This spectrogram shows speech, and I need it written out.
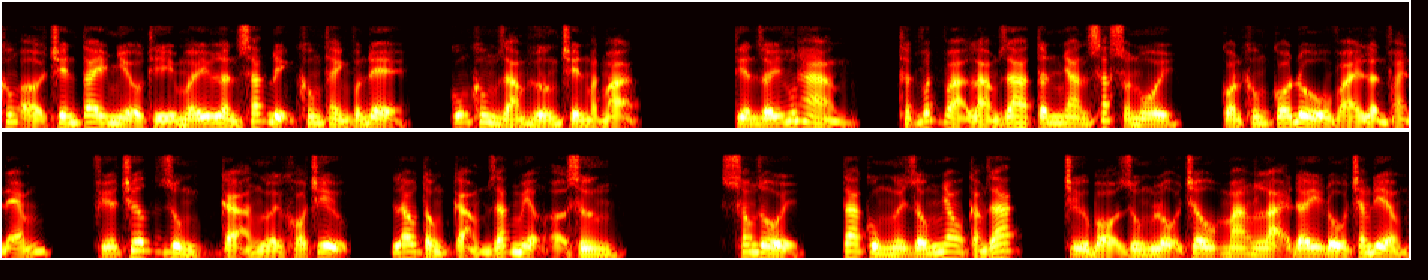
không ở trên tay nhiều thì mấy lần xác định không thành vấn đề, cũng không dám hướng trên mặt mạng. Tiền giấy hút hàng, thật vất vả làm ra tân nhan sắc son môi, còn không có đồ vài lần phải ném, phía trước dùng cả người khó chịu, lao tổng cảm giác miệng ở sưng. Xong rồi, ta cùng người giống nhau cảm giác, trừ bỏ dùng lộ châu mang lại đây đồ trang điểm,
